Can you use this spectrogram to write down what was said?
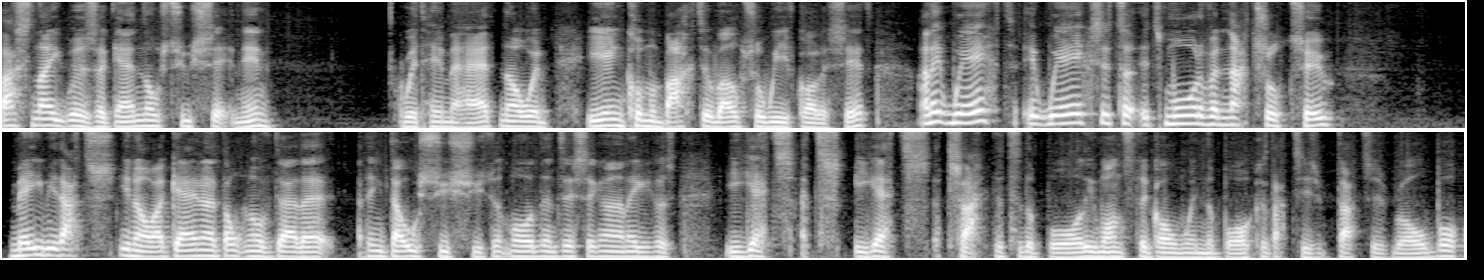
Last night was again those two sitting in with him ahead, knowing he ain't coming back to well, so we've got to sit. And it worked. It works. It's a, it's more of a natural two. Maybe that's you know again I don't know if they're the, I think those who shoot it more than Disagani because he gets he gets attracted to the ball. He wants to go and win the ball because that's his that's his role. But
